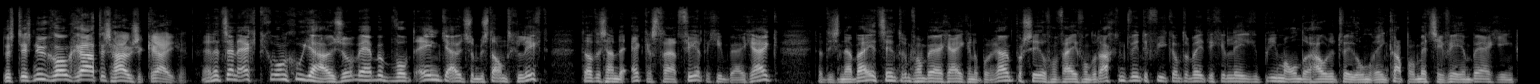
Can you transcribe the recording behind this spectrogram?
Dus het is nu gewoon gratis huizen krijgen. En het zijn echt gewoon goede huizen. We hebben bijvoorbeeld eentje uit zijn bestand gelicht. Dat is aan de Ekkerstraat 40 in Bergijk. Dat is nabij het centrum van Bergijk en op een ruim perceel van 528 vierkante meter gelegen. Prima onderhouden, twee onder één kapper met cv en berging.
